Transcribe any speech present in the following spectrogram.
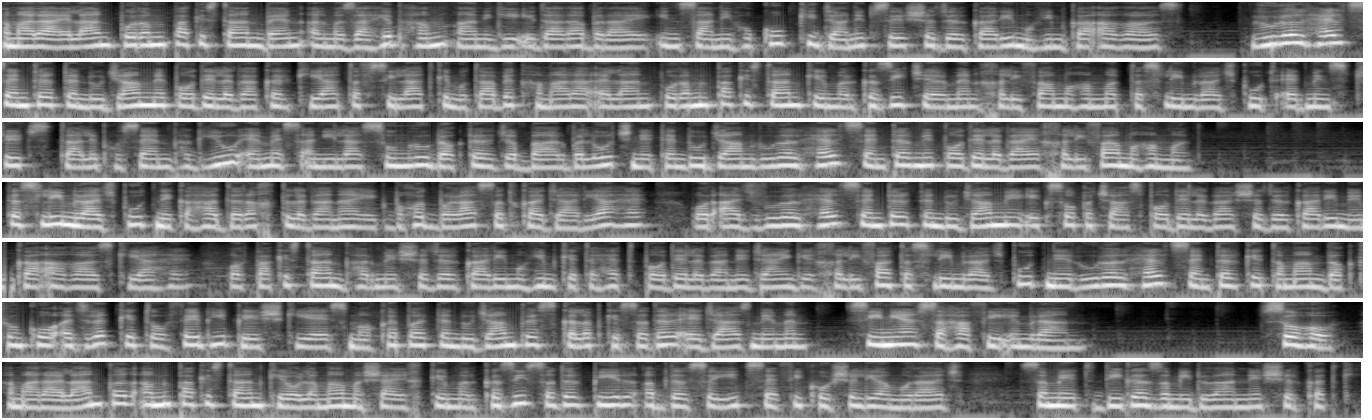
हमारा ऐलान पुरम पाकिस्तान बैन अलमजाहिब हम आनगी इदारा बरए इंसानी हकूक की जानब से शजरकारी मुहिम का आगाज़। रूरल हेल्थ सेंटर टंडूजाम में पौधे लगाकर किया तफसीत के मुताबिक हमारा ऐलान पुरम पाकिस्तान के मरकजी चेयरमैन खलीफा मोहम्मद तस्लीम Rajput administrators Talib Hussain भगयू M S Anila Soomro doctor Jabbar Baloch ने टंडूजाम रूरल हेल्थ सेंटर में पौधे लगाए खलीफा मोहम्मद। तस्लीम राजपूत ने कहा, दरख्त लगाना एक बहुत बड़ा सदका जारिया है और आज रूरल हेल्थ सेंटर टंडुजाम में 150 पौधे लगा शजरकारी मुहिम का आगाज़ किया है और पाकिस्तान भर में शजरकारी मुहिम के तहत पौधे लगाने जाएँगे। खलीफा तस्लीम राजपूत ने रूरल हेल्थ सेंटर के तमाम डॉक्टरों को अजरक के तोहफे भी पेश किए। इस मौके पर टंडुजाम प्रेस क्लब के सदर एजाज मेमन, सीनियर सहाफ़ी इमरान सोहो, हमारा ऐलान पर अम पाकिस्तान के ओलमा मशाइ के मरकजी सदर पीर अब्दुल सईद सैफी कौशलिया मुराज समेत दीगर जमींदारान ने शिरकत की।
